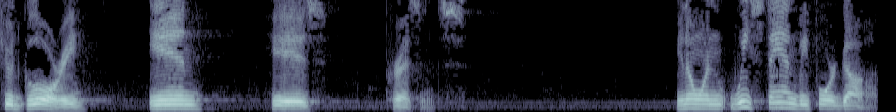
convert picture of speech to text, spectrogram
should glory in his presence. You know, when we stand before God,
